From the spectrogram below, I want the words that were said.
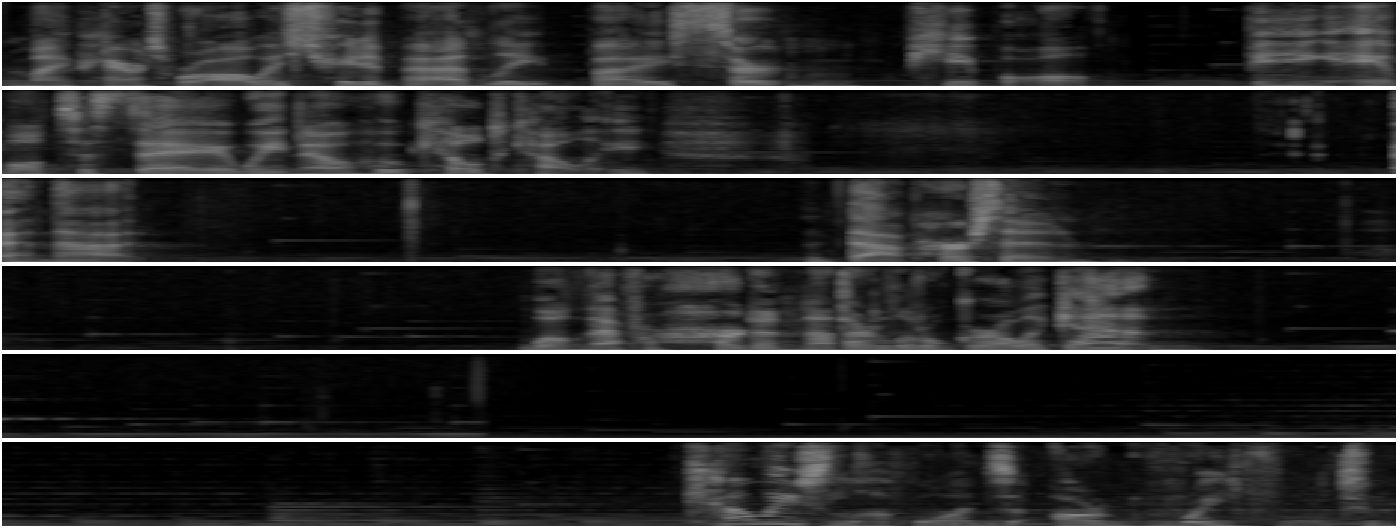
My parents were always treated badly by certain people. Being able to say, we know who killed Kelly, and that that person will never hurt another little girl again. Kelly's loved ones are grateful to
